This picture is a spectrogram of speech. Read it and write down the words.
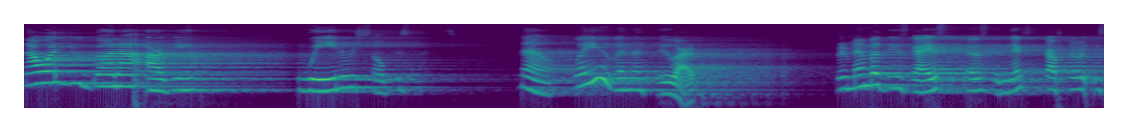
now what you gonna Arvin win result this. Now, what are you gonna do, Arvin? Remember these guys because the next chapter is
